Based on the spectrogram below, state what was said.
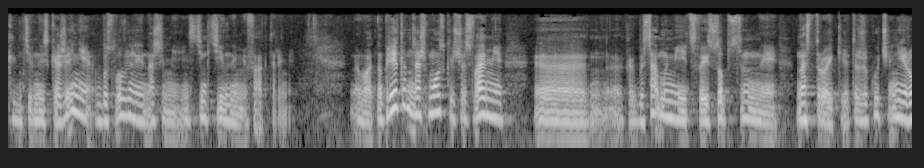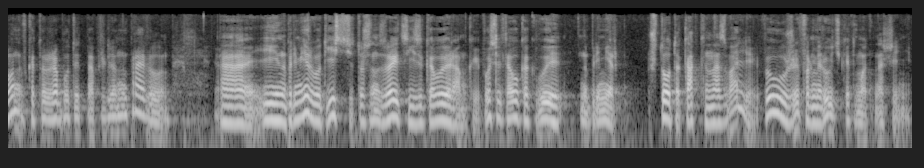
когнитивные искажения, обусловленные нашими инстинктивными факторами. Вот. Но при этом наш мозг еще с вами как бы сам имеет свои собственные настройки. Это же куча нейронов, которые работают по определенным правилам. И, например, вот есть то, что называется языковой рамкой. После того, как вы, например, что-то как-то назвали, вы уже формируете к этому отношение.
